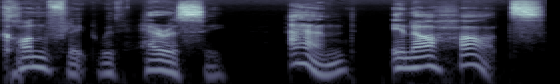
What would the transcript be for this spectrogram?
Conflict with heresy and in our hearts.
